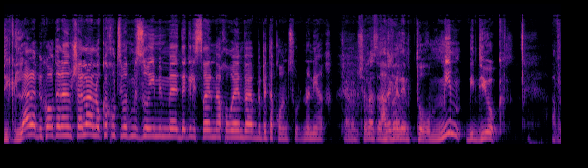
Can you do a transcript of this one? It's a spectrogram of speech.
שבגלל הביקורת על הממשלה לא כל כך רוצים להיות מזוהים עם אה, דגל ישראל מאחוריהם בבית הקונסול, נניח. כי הממשלה זה אבל הדגל. הם תורמים בדיוק. אבל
